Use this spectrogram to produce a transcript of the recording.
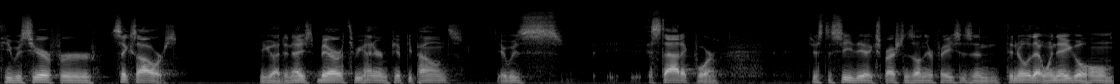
he was here for six hours. He got a nice bear, 350 pounds. It was ecstatic for him just to see the expressions on their faces and to know that when they go home,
